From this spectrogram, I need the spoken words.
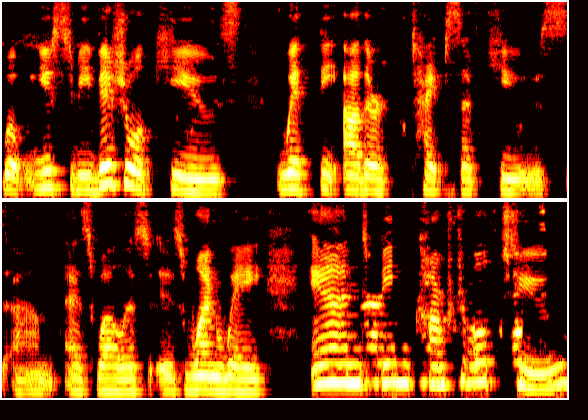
what used to be visual cues with the other types of cues um, as well as is one way and being comfortable too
